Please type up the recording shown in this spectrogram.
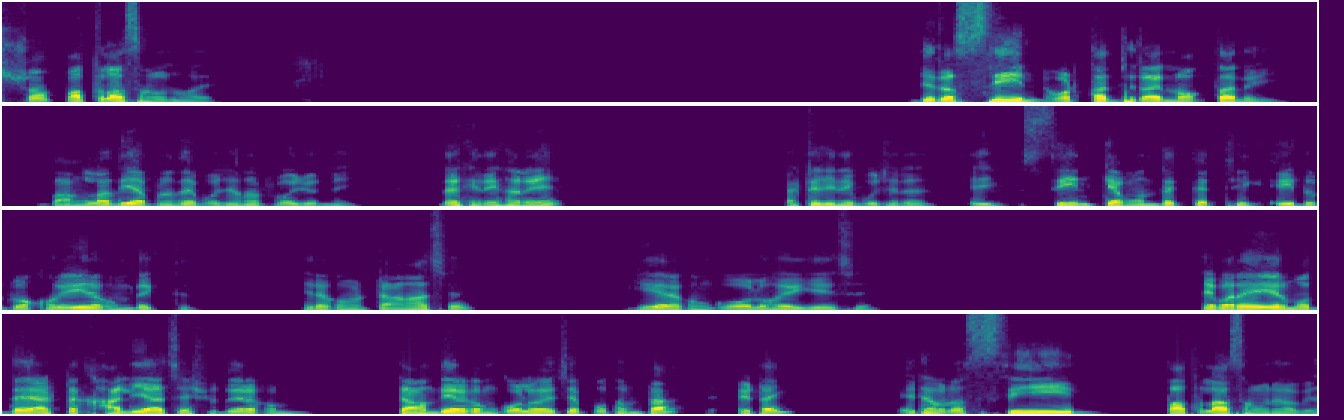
স পাতলা সাউন্ড হয়। যেটা সিন অর্থাৎ যেটা নক্তা নেই। বাংলা দিয়ে আপনাদের বোঝানোর প্রয়োজন নেই। দেখেন, এখানে একটা জিনিস বুঝে নেন, এই সিন কেমন দেখতে? ঠিক এই দুটো অক্ষর এইরকম দেখতে। এরকম টান আছে, গিয়ে এরকম গোল হয়ে গিয়েছে। এবারে এর মধ্যে একটা খালি আছে, শুধু এরকম টান দিয়ে এরকম গোল হয়েছে, প্রথমটা এটাই। এটা হলো সিন পাতলা সাউন্ড হবে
